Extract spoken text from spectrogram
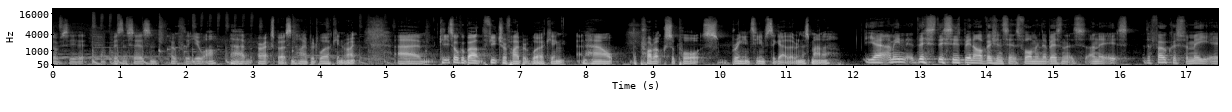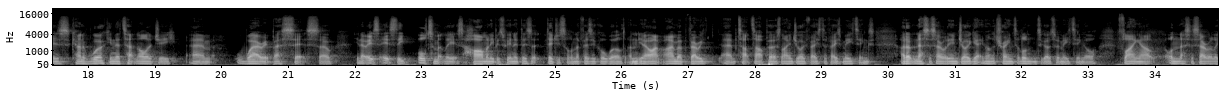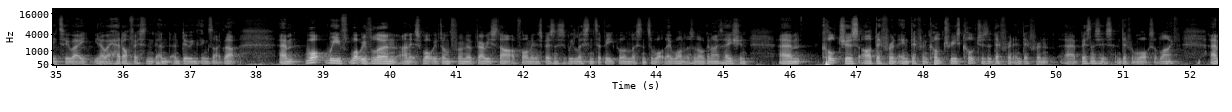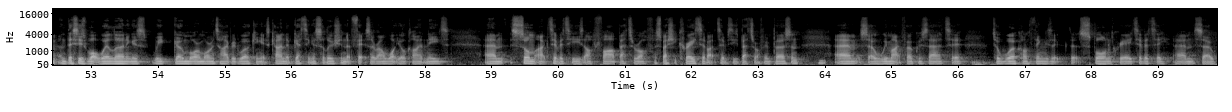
obviously that businesses and hopefully you are um, are experts in hybrid working, right? Um, can you talk about the future of hybrid working and how the product supports bringing teams together in this manner? Yeah, I mean this this has been our vision since forming the business, and it's the focus for me is kind of working the technology um, where it best sits. So you know, it's it's the ultimately it's harmony between a digital and a physical world. And you know, I'm I'm a very um, tactile person. I enjoy face to face meetings. I don't necessarily enjoy getting on the train to London to go to a meeting or flying out unnecessarily to a you know a head office and, and, and doing things like that. Um, what we've what we've learned, and it's what we've done from the very start of forming this business, is we listen to people and listen to what they want as an organisation. Um, cultures are different in different countries, cultures are different in different uh, businesses and different walks of life. Um, and this is what we're learning as we go more and more into hybrid working. It's kind of getting a solution that fits around what your client needs. Um, some activities are far better off, especially creative activities, better off in person. Um, so we might focus there to to work on things that, that spawn creativity. Um, so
